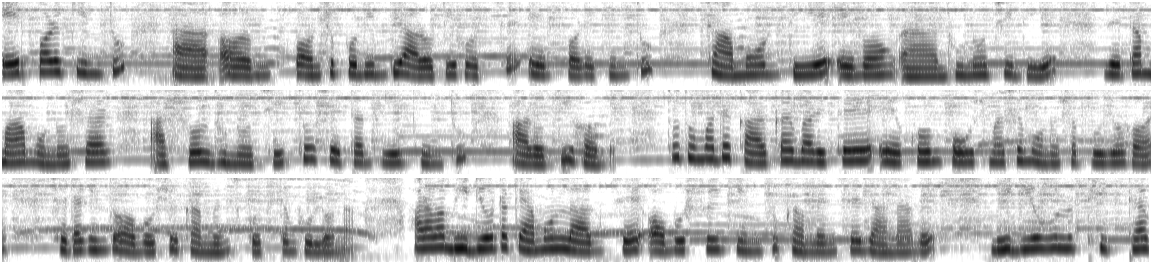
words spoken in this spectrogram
এরপরে কিন্তু পঞ্চপ্রদীপ দিয়ে আরতি হচ্ছে, এরপরে কিন্তু চামড় দিয়ে এবং ধুনুচি দিয়ে, যেটা মা মনসার আসল ধুনুচি, তো সেটা দিয়ে কিন্তু আরতি হবে। তো তোমাদের কার কার বাড়িতে এরকম পৌষ মাসে মনসা পুজো হয়, সেটা কিন্তু অবশ্যই কমেন্টস করতে ভুলো না। আর আমার ভিডিওটা কেমন লাগছে অবশ্যই কিন্তু কমেন্টসে জানাবে। ভিডিওগুলো ঠিকঠাক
